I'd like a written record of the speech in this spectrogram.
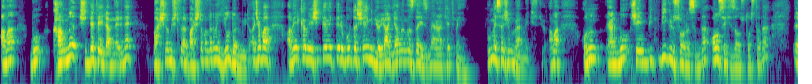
ama bu kanlı şiddet eylemlerine başlamışlar. Başlamalarının yıl dönümüydü. Acaba Amerika Birleşik Devletleri burada şey mi diyor? Ya yanınızdayız merak etmeyin. Bu mesajı mı vermek istiyor? Ama onun yani bu şeyin bir, bir gün sonrasında 18 Ağustos'ta da e,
